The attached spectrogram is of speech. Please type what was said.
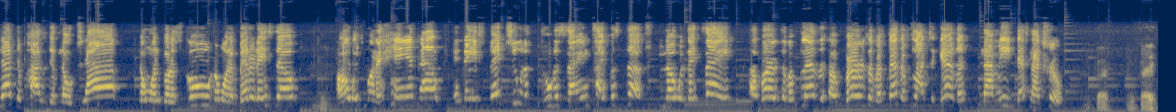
nothing positive. No job, don't want to go to school, don't want to better themselves, mm-hmm. always want to hand out, and they expect you to do the same type of stuff. You know what they say? A birds of a feather, a birds of a feather flock together. Not me. That's not true. Okay. Okay.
